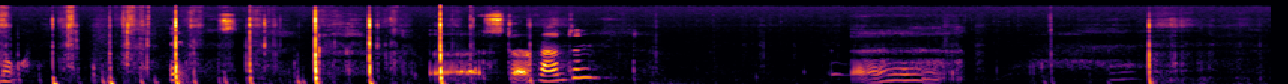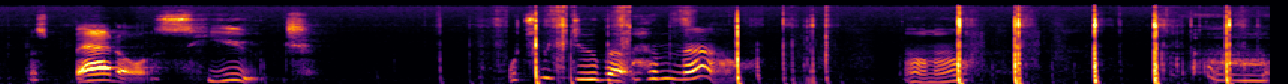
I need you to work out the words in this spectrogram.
No one. Anyways. Uh, Star Fountain. Uh, this battle is huge. What should we do about him now? I don't know. Uh,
